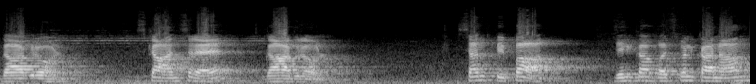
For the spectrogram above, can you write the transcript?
गागरोन इसका आंसर है गागरोन संत पिपा, जिनका बचपन का नाम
